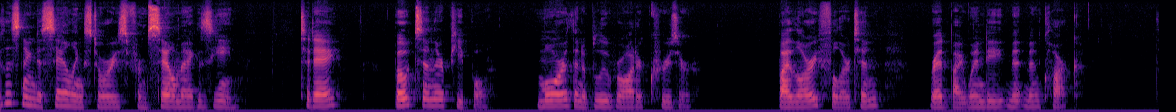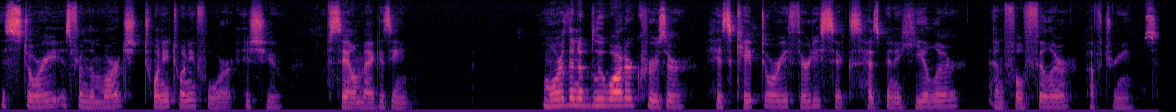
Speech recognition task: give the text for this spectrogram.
listening to Sailing Stories from Sail Magazine. Today, Boats and Their People More Than a Blue Water Cruiser by Laurie Fullerton, read by Wendy Mittman Clark. This story is from the March 2024 issue of Sail Magazine. More than a blue water cruiser, his Cape Dory 36 has been a healer and fulfiller of dreams.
